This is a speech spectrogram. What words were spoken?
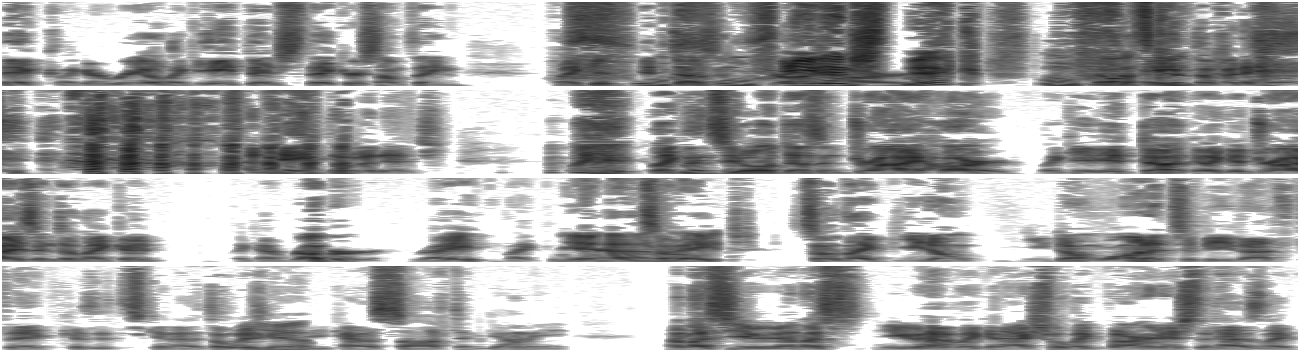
thick, like a real like eighth inch thick or something, like it, it doesn't oof, dry eight inch hard. thick. Oof, no, eighth good. of an inch, an eighth of an inch. Like it, like linseed oil doesn't dry hard. Like it, it does. Like it dries into like a like a rubber, right? Like yeah, so, right. So like you don't you don't want it to be that thick because it's gonna it's always gonna be kind of soft and gummy unless you unless you have like an actual like varnish that has like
